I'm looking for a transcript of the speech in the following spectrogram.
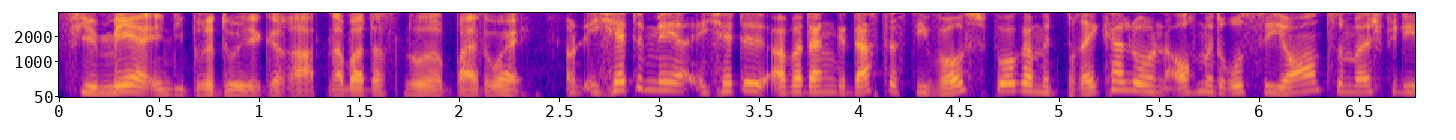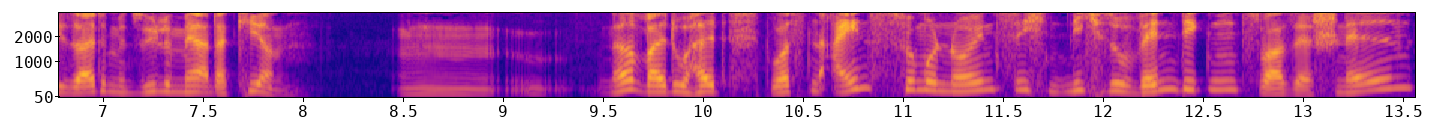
viel mehr in die Bredouille geraten, aber das nur by the way. Und ich hätte mir, ich hätte aber dann gedacht, dass die Wolfsburger mit Brekalo und auch mit Roussillon zum Beispiel die Seite mit Süle mehr attackieren. Mm, ne, weil du halt, du hast einen 1,95 nicht so wendigen, zwar sehr schnellen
